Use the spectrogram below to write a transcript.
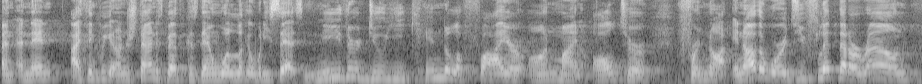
And, and then I think we can understand this better because then we'll look at what he says. Neither do ye kindle a fire on mine altar for naught. In other words, you flip that around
